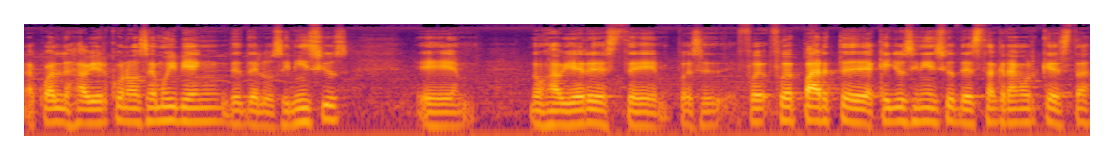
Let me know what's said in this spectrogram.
la cual Javier conoce muy bien desde los inicios. Don Javier este, pues, eh, fue, fue parte de aquellos inicios de esta gran orquesta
